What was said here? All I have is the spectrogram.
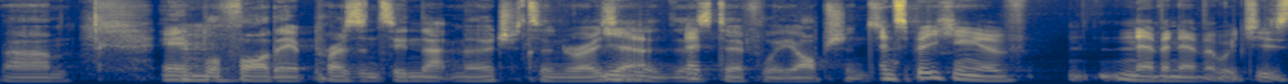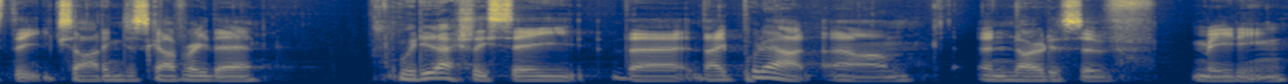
um, amplify their presence in that Murchison region. Mm. Yeah. There's definitely options. And speaking of Never Never, which is the exciting discovery there, we did actually see that they put out um, a notice of meeting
